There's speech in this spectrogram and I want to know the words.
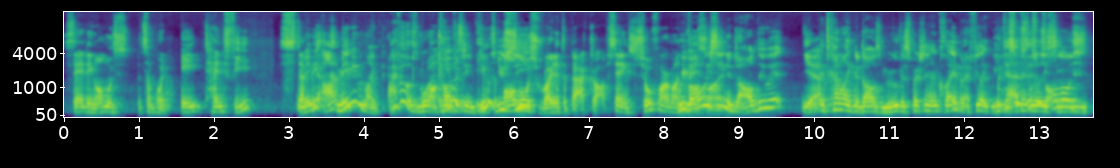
standing almost at some point eight, ten feet, stepping. Maybe I, maybe even like I thought it was more like he 12, was, 15 feet. he was You see- almost right at the backdrop, standing so far behind. we've always seen Nadal do it. Yeah, It's kind of like Nadal's move, especially on clay. But I feel like we but this haven't was, this really was almost seen.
